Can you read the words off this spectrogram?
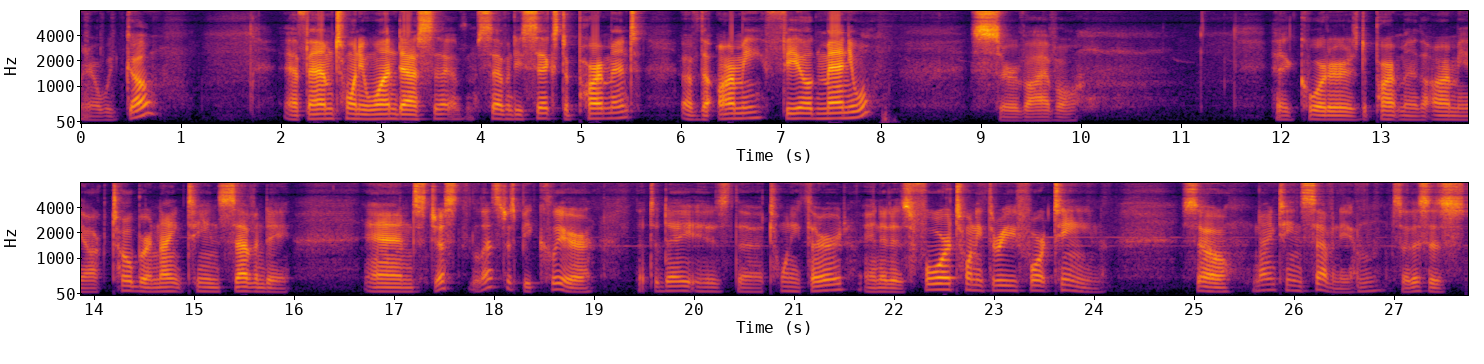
There we go. FM 21 76 Department of the Army Field Manual. Survival. Headquarters, Department of the Army, October 1970. And just let's just be clear that today is the 23rd and it is 42314. So 1970. Hmm? So this is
